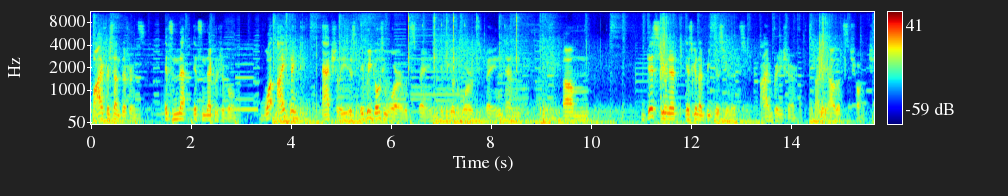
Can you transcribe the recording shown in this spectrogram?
five percent difference. It's ne it's negligible. What I think actually is if we go to war with Spain, if we go to war with Spain, and um, this unit is gonna beat this unit. I'm pretty sure. And now let's charge.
